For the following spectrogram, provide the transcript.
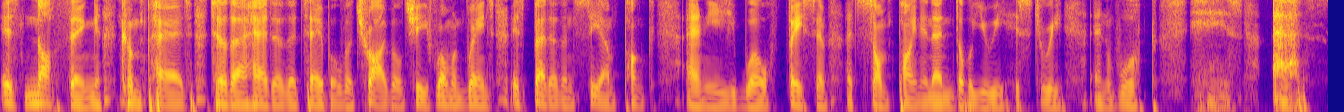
is nothing compared to the head of the table, the tribal chief. Roman Reigns is better than CM Punk, and he will face him at some point in NWE history and whoop his ass.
